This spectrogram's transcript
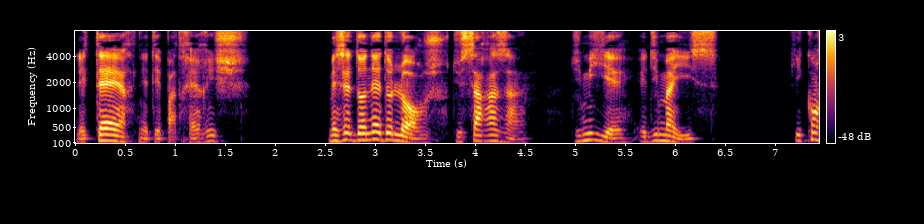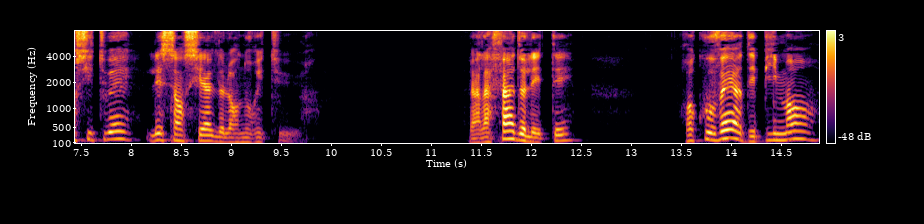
Les terres n'étaient pas très riches, mais elles donnaient de l'orge, du sarrasin, du millet et du maïs, qui constituaient l'essentiel de leur nourriture. Vers la fin de l'été, recouverts des piments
